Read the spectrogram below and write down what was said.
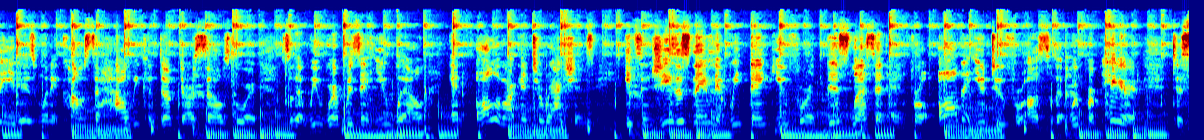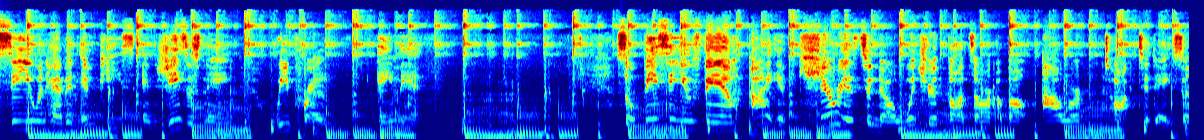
lead is when it comes to how we conduct ourselves, Lord, so that we represent you well in all of our interactions. It's in Jesus' name that we thank you for this lesson and for all that you do for us so that we're prepared to see you in heaven in peace. In Jesus' name, we pray. Amen. So, BCU fam, I am curious to know what your thoughts are about our talk today. So,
